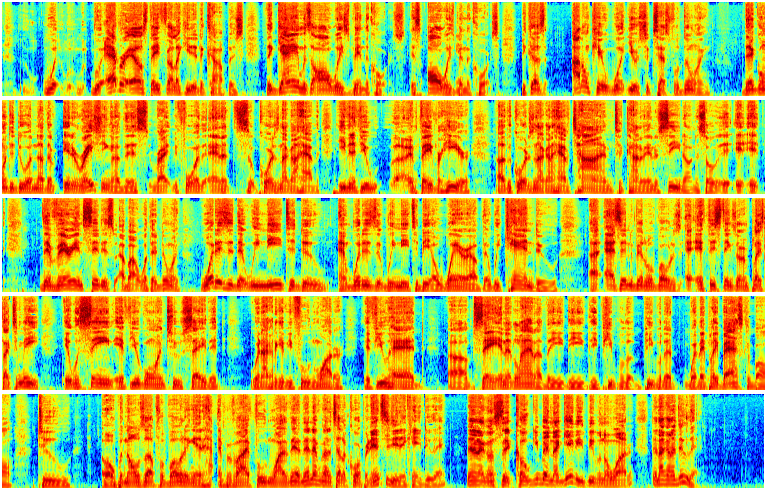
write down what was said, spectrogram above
wh- wh- whatever else they felt like he did accomplish. The game has always been the courts. It's always been the courts because I don't care what you're successful doing. They're going to do another iteration of this right before, the, and the court is not going to have, even if you uh, in favor here, uh, the court is not going to have time to kind of intercede on it. So it, it, it they're very insidious about what they're doing. What is it that we need to do, and what is it we need to be aware of that we can do uh, as individual voters if these things are in place? Like to me, it would seem if you're going to say that we're not going to give you food and water, if you had uh, say in Atlanta, the, the, the people the people that where they play basketball to open those up for voting and, and provide food and water there. They're never going to tell a corporate entity they can't do that. They're not going to say, Coke, you better not give these people no water. They're not going to do that.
